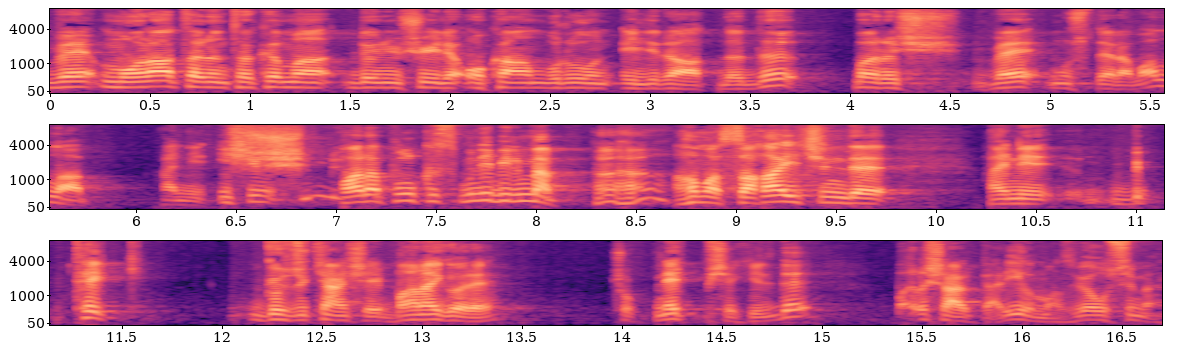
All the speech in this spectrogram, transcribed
ve Morata'nın takıma dönüşüyle Okan Buruk'un eli rahatladı. Barış ve Muslera. Valla hani işin Şimdi- para pul kısmını bilmem. hı. Ama saha içinde hani tek gözüken şey bana göre çok net bir şekilde Barış Alper, Yılmaz ve Osimhen.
